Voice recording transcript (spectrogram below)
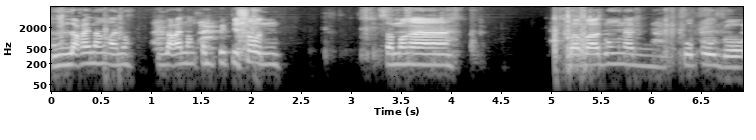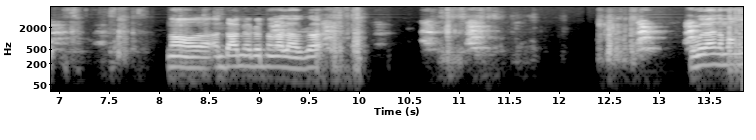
Ang laki ng ano, ang laki ng kompetisyon sa mga babagong nagpupugo na ang dami agad ng alaga. Wala namang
